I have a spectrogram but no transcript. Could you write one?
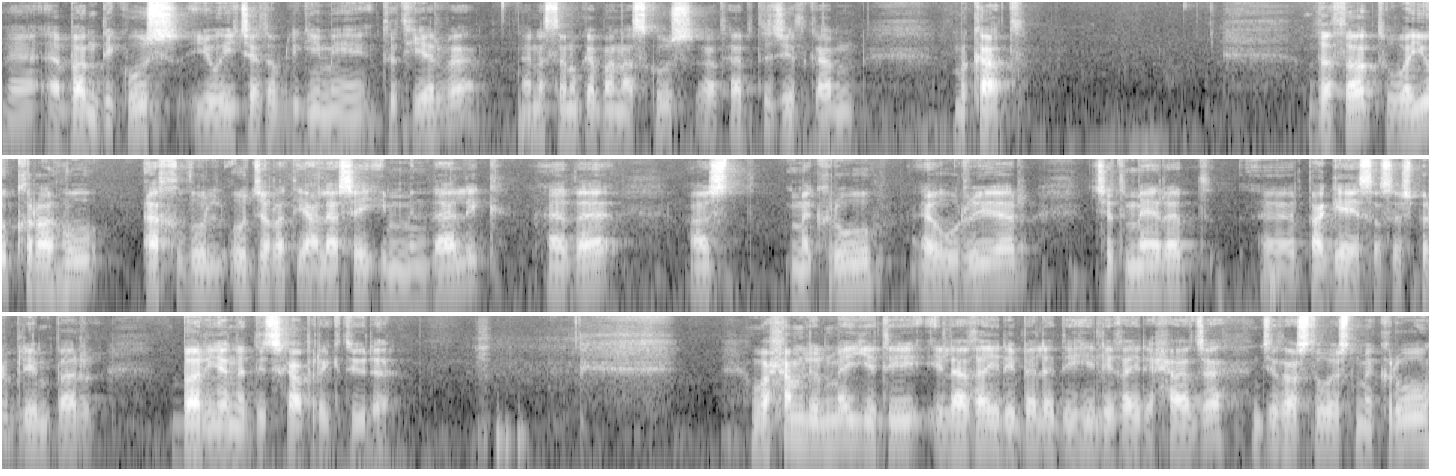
e bën dikush, ju hiqet obligimi të tjerëve, e nëse nuk e bën askush, atëherë të gjithë kanë mëkat. Dhe thot, wa yukrahu akhdhu al-ujrati ala shay'in min dhalik, edhe është mekruh e urryer që të merret pagesë ose shpërblim për bërjen e diçka prej këtyre. Wa hamlul mayyiti ila ghayri baladihi li ghayri haja, gjithashtu është mekruh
